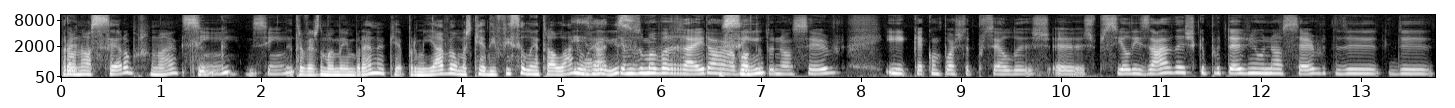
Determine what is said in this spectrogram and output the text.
para o nosso cérebro, não é? Sim, que, sim. Através de uma membrana que é permeável, mas que é difícil entrar lá, não é Exato. é isso? Temos uma barreira à sim. volta do nosso cérebro e que é composta por células uh, especializadas que protegem o nosso cérebro de, de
